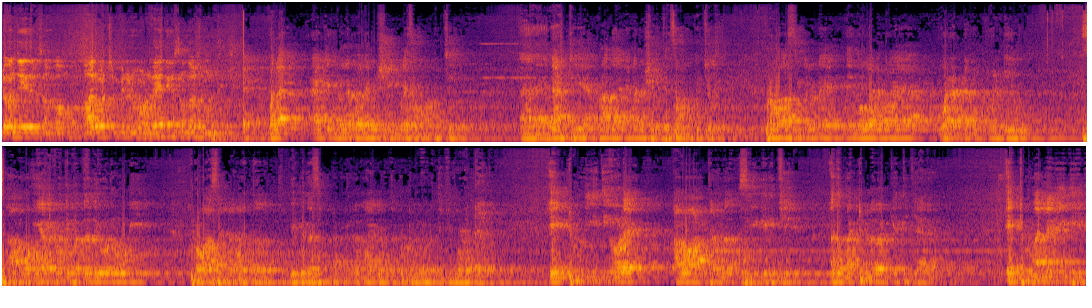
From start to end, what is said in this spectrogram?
ലോഞ്ച് ചെയ്തൊരു സംഭവം ആറു വർഷം പിന്നീട് വളരെയധികം സന്തോഷമുണ്ട്. പല രാജ്യങ്ങളിലെ പല വിഷയങ്ങളെ സംബന്ധിച്ച് രാഷ്ട്രീയ പ്രാധാന്യമുള്ള വിഷയത്തെ സംബന്ധിച്ചും പ്രവാസികളുടെ നിയമപരമായ പോരാട്ടങ്ങൾക്ക് വേണ്ടിയും സാമൂഹിക പ്രതിബദ്ധതയോടുകൂടി പ്രവാസ ലോകത്ത് വിവിധ സംഘടനകളുമായി ബന്ധപ്പെട്ട് പ്രവർത്തിക്കുമ്പോഴൊക്കെ ഏറ്റവും നീതിയോടെ ആ വാർത്തകൾ സ്വീകരിച്ച് അത് മറ്റുള്ളവർക്ക് എത്തിക്കാനും. ഏറ്റവും നല്ല രീതിയിൽ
